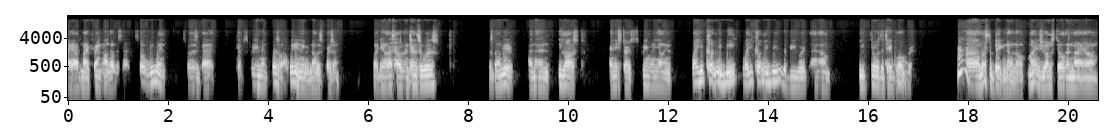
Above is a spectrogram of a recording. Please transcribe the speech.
I had my friend on the other side. So we went. So this guy kept screaming. First of all, we didn't even know this person. But you know, that's how intense it was. Just don't get it. And then he lost. And he starts screaming, yelling, Why you cut me, B? Why you cut me, B? The B word. And um he throws the table over. Hmm. Um, that's a big no-no. Mind you, I'm still in my um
